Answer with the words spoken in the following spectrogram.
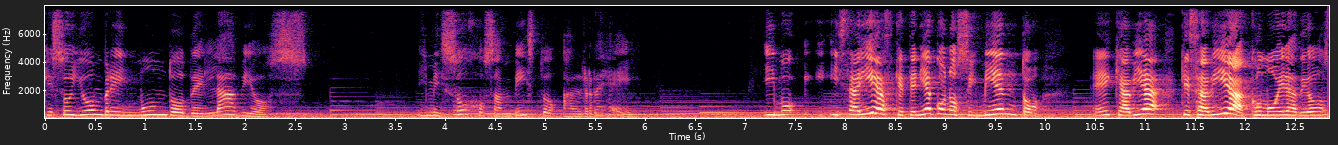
que soy hombre inmundo de labios mis ojos han visto al rey. Y Isaías que tenía conocimiento, eh, que, había, que sabía cómo era Dios.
